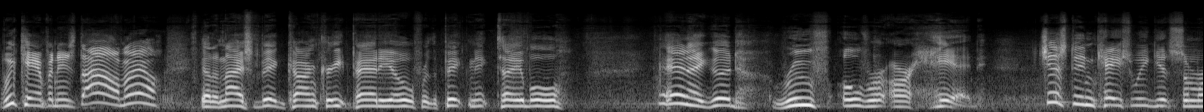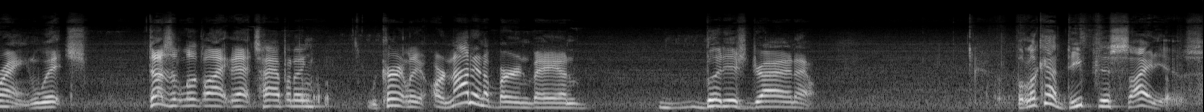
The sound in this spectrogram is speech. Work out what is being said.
we're camping in style now. Got a nice big concrete patio for the picnic table, and a good roof over our head, just in case we get some rain, which doesn't look like that's happening. We currently are not in a burn ban, but it's drying out. But look how deep this site is.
